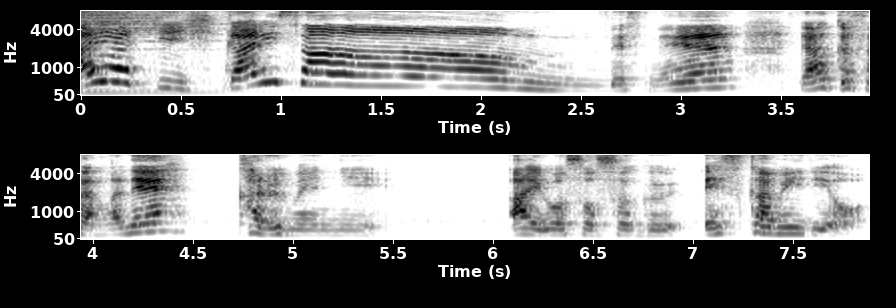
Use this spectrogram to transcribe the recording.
綾木ひかりさんですね。で赤さんがねカルメンに愛を注ぐエスカミリオ、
